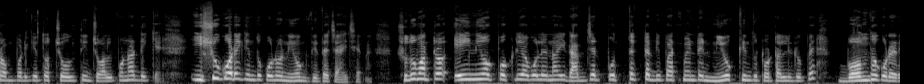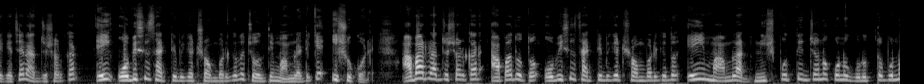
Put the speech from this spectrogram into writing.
সম্পর্কিত চলতি জল্পনাটিকে ইস্যু করে কিন্তু কোনো নিয়োগ দিতে চাইছে না। শুধুমাত্র এই নিয়োগ প্রক্রিয়া বলে নয়, রাজ্যের প্রত্যেকটা ডিপার্টমেন্টের নিয়োগ কিন্তু টোটালি রূপে বন্ধ করে রেখেছে রাজ্য সরকার। এই ওবিসি সার্টিফিকেট সম্পর্কিত চলতি মামলাটিকে ইস্যু করে। আবার রাজ্য সরকার আপাতত ওবিসি সার্টিফিকেট সম্পর্কিত এই মামলার নিষ্পত্তির জন্য কোনো গুরুত্বপূর্ণ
